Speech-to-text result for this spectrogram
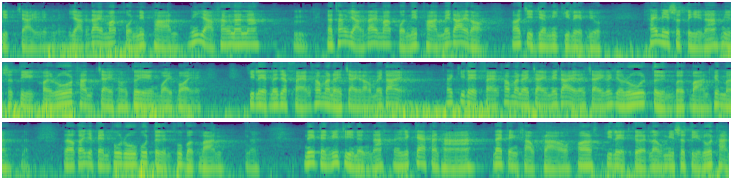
จิตใจ อยากได้มรรคผลนิพพาน นี่อยากทั้งนั้นนะกระทั่งอยากได้มรรคผลนิพพานไม่ได้หรอก เพราะจิตยังมีกิเลสอยู่ ให้มีสตินะ มีสติคอยรู้ทันใจของตัวเองบ่อยๆ กิเลสมันจะแฝงเข้ามาในใจเราไม่ได้ ถ้ากิเลสแฝงเข้ามาในใจไม่ได้แล้วใจก็จะรู้ตื่นเบิกบานขึ้นมา เราก็จะเป็นผู้รู้ผู้ตื่นผู้เบิกบานนะ นี่เป็นวิธีหนึ่งนะเราจะแก้ปัญหาได้เป็นคราวๆพอกิเลสเกิดเรามีสติรู้ทัน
